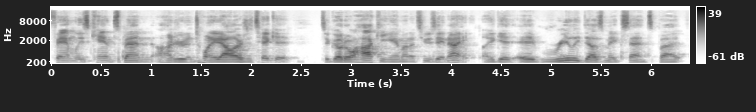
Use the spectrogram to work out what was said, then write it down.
families can't spend $120 a ticket to go to a hockey game on a Tuesday night. Like it, it really does make sense. But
